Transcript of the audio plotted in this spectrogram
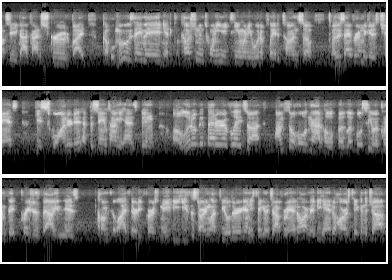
obviously he got kind of screwed by a couple moves they made. And He had the concussion in 2018 when he would have played a ton. So I was excited for him to get his chance. He's squandered it. At the same time, he has been a little bit better of late. So I, I'm still holding that hope. But look, we'll see what Clint Frazier's value is come July 31st, maybe he's the starting left fielder again. He's taking the job from Andujar. Maybe Andujar has taken the job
